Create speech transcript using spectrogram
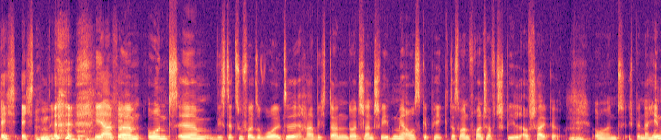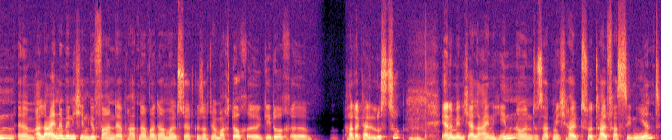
echt, echten. ja, ähm, und ähm, wie es der Zufall so wollte, habe ich dann Deutschland-Schweden mir ausgepickt. Das war ein Freundschaftsspiel auf Schalke. Mhm. Und ich bin dahin, ähm, alleine bin ich hingefahren. Der Partner war damals, der hat gesagt, ja mach doch, äh, geh doch, äh, hat er keine Lust zu. Mhm. Ja, dann bin ich alleine hin und es hat mich halt total fasziniert.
